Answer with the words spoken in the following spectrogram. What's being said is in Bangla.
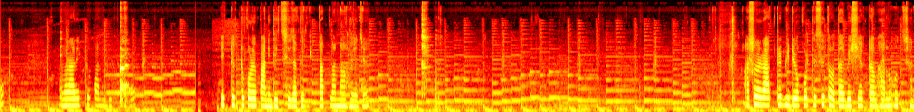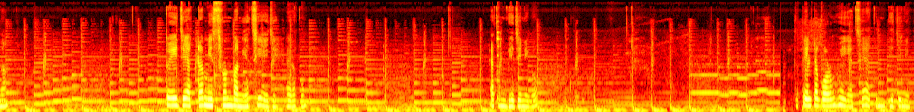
আমার আর একটু পানি দিতে হবে। একটু একটু করে পানি দিচ্ছি যাতে পাতলা না হয়ে যায়। আসলে রাত্রে ভিডিও করতেছি তো, তাই বেশি একটা ভালো হচ্ছে না। তো এই যে একটা মিশ্রণ বানিয়েছি, এই যে এরকম। এখন ভেজে নিব। তো তেলটা গরম হয়ে গেছে এখন ভেজে নিব।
